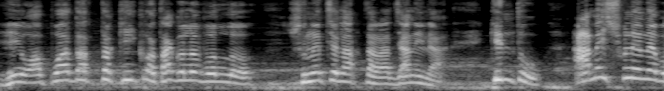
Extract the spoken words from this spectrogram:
এই অপদার্থ কি কথাগুলো বলল? শুনেছেন আপনারা? জানি না। কিন্তু আমি শুনে নেব।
